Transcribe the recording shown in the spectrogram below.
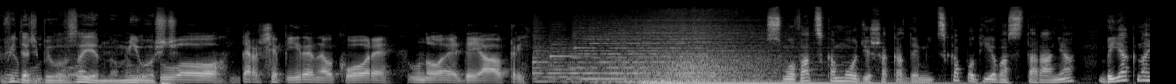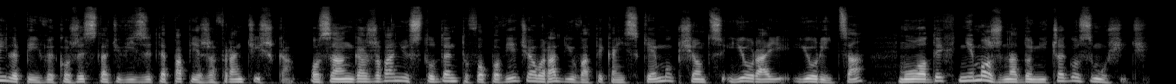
widać było wzajemną miłość. Słowacka Młodzież Akademicka podjęła starania, by jak najlepiej wykorzystać wizytę papieża Franciszka. O zaangażowaniu studentów opowiedział Radiu Watykańskiemu ksiądz Juraj Jurica. Młodych nie można do niczego zmusić.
